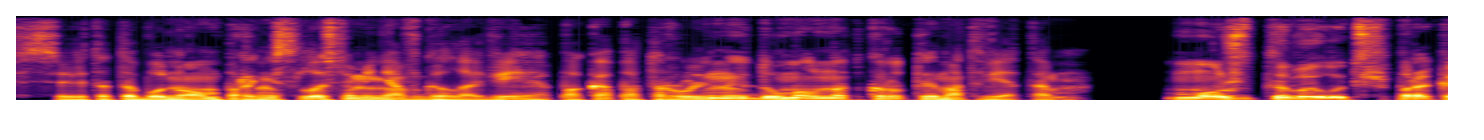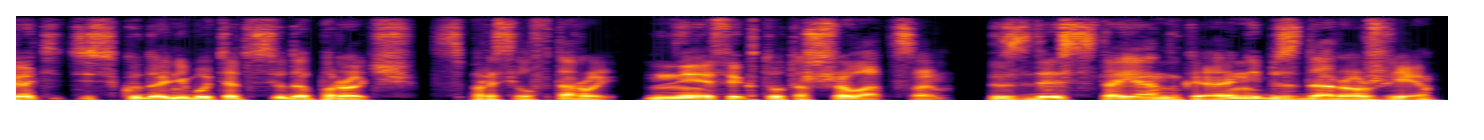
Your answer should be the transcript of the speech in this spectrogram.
Все это табуном пронеслось у меня в голове, пока патрульный думал над крутым ответом. «Может, вы лучше прокатитесь куда-нибудь отсюда прочь?» — спросил второй. «Нефиг тут ошиваться. Здесь стоянка, а не бездорожье.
